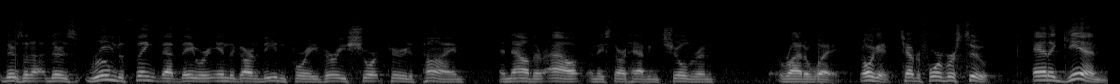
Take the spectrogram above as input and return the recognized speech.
there's, an, there's room to think that they were in the Garden of Eden for a very short period of time, and now they're out and they start having children right away. Okay, chapter 4, verse 2. And again,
